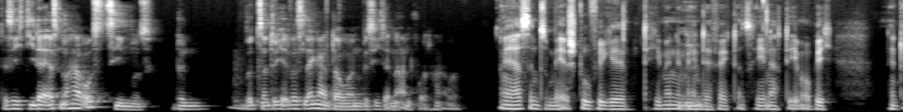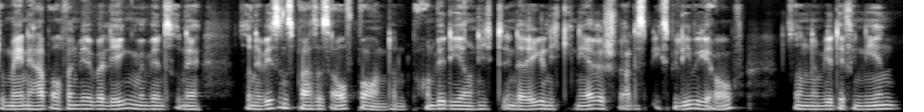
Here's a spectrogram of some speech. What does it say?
dass ich die da erst noch herausziehen muss. Dann wird es natürlich etwas länger dauern, bis ich dann eine Antwort habe. Ja, es sind so mehrstufige Themen im mhm. Endeffekt. Also je nachdem, ob ich eine Domäne habe, auch wenn wir überlegen, wenn wir so eine, so eine Wissensbasis aufbauen, dann bauen wir die ja auch nicht in der Regel nicht generisch für alles x-beliebige auf, sondern wir definieren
